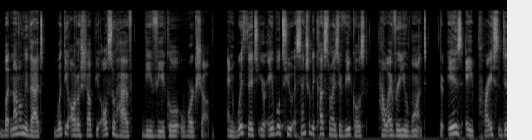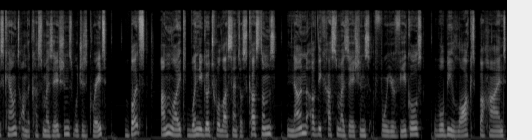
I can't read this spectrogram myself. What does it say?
But not only that, with the auto shop, you also have the vehicle workshop. And with it, you're able to essentially customize your vehicles however you want. There is a price discount on the customizations, which is great, but Unlike when you go to a Los Santos Customs, none of the customizations for your vehicles will be locked behind,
